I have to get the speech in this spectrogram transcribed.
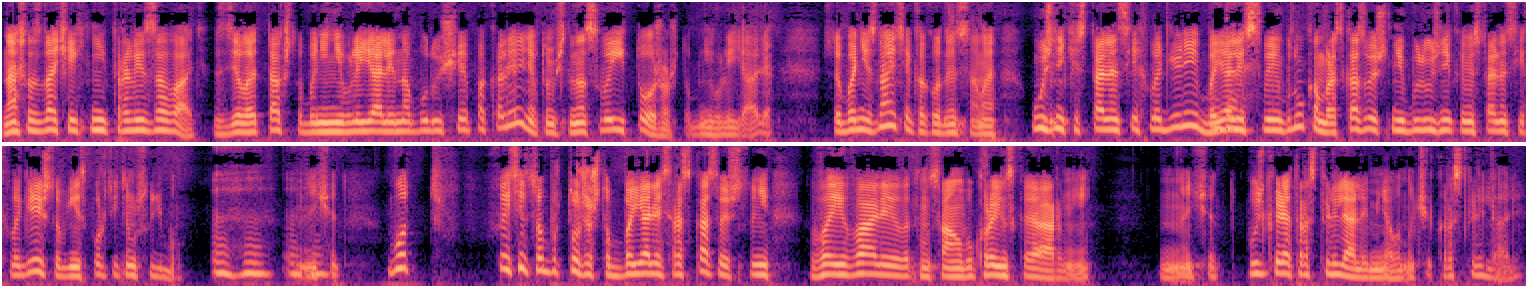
Наша задача их нейтрализовать, сделать так, чтобы они не влияли на будущее поколение, в том числе на свои тоже, чтобы не влияли. Чтобы они, знаете, как вот это самое, узники сталинских лагерей боялись да. своим внукам рассказывать, что они были узниками сталинских лагерей, чтобы не испортить им судьбу. Угу, угу. Значит, вот эти тоже, чтобы боялись рассказывать, что они воевали в этом самом в украинской армии. Значит, пусть говорят, расстреляли меня, внучек, расстреляли.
